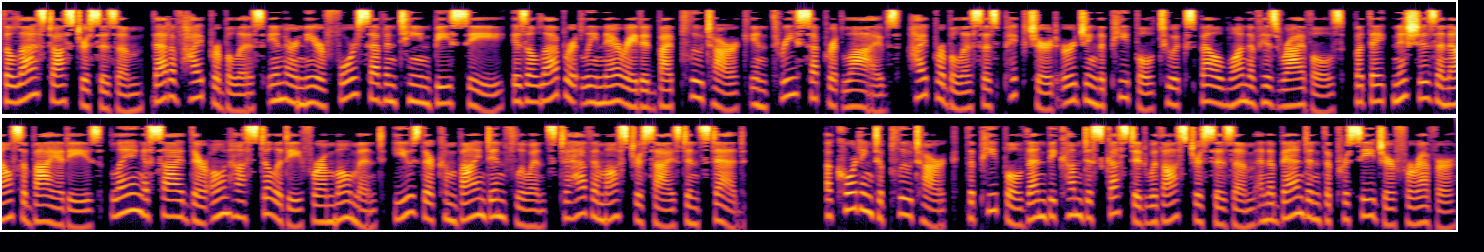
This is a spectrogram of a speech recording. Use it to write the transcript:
The last ostracism, that of Hyperbolus in or near 417 BC, is elaborately narrated by Plutarch in three separate lives. Hyperbolus is pictured urging the people to expel one of his rivals, but they, Nicias and Alcibiades, laying aside their own hostility for a moment, use their combined influence to have him ostracized instead. According to Plutarch, the people then become disgusted with ostracism and abandoned the procedure forever.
